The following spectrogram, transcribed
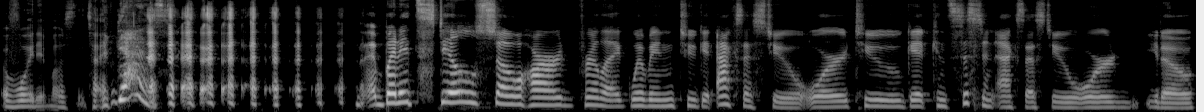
avoid it most of the time. Yes but it's still so hard for like women to get access to or to get consistent access to or you know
